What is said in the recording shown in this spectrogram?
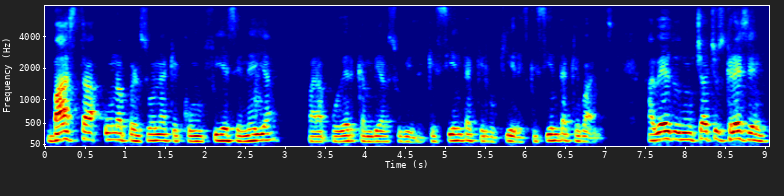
Basta una persona que confíes en ella para poder cambiar su vida, que sienta que lo quieres, que sienta que vales. A veces los muchachos crecen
